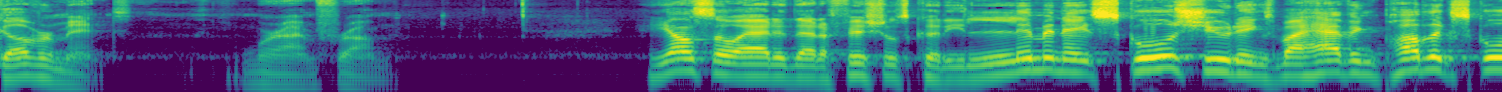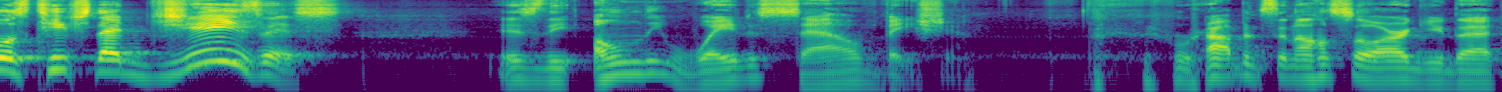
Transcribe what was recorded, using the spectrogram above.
government where I'm from. He also added that officials could eliminate school shootings by having public schools teach that Jesus is the only way to salvation. Robinson also argued that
